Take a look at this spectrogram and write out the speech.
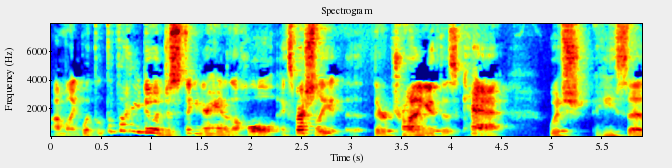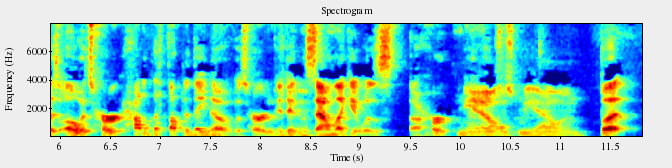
I'm like, what the, the fuck are you doing? Just sticking your hand in the hole. Especially, uh, they're trying to get this cat, which he says, oh, it's hurt. How did the fuck did they know it was hurt? It didn't sound like it was a hurt Yeah, it meow. was just meowing. But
